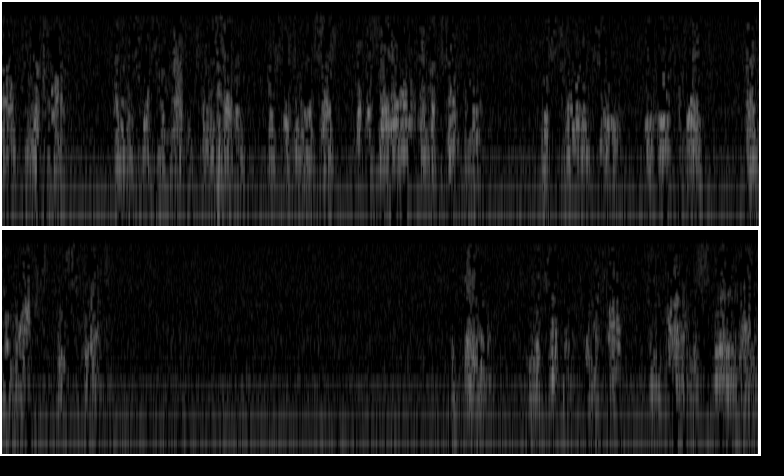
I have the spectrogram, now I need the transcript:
around 3 o'clock. And in the scripture of Matthew 27, verse 51 says that the veil in the temple was torn in two. The earth quaked, and the rocks were split. The veil in the temple, from the top to the bottom, was split in half.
